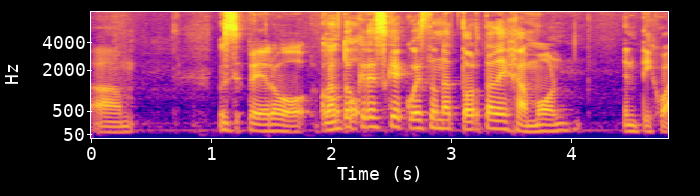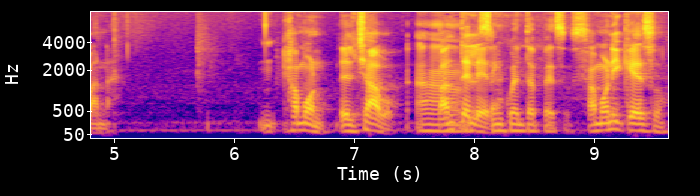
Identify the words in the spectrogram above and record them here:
Um, pues, pero, ¿cuánto crees que cuesta una torta de jamón en Tijuana? Jamón, el chavo, uh, pantelera. 50 pesos. Jamón y queso.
